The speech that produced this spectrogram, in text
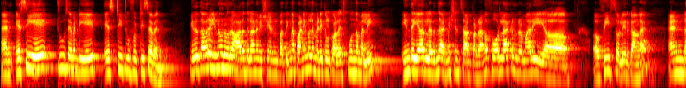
and SEA 278, ST 257. இதை தவிர இன்னொரு ஒரு ஆறுதலான விஷயம் பார்த்தீங்கன்னா பனிமலை மெடிக்கல் காலேஜ் பூந்தமல்லி இந்த இயர்லேருந்து அட்மிஷன் ஸ்டார்ட் பண்ணுறாங்க ஃபோர் லேக்ன்ற மாதிரி ஃபீஸ் சொல்லியிருக்காங்க. அண்ட்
